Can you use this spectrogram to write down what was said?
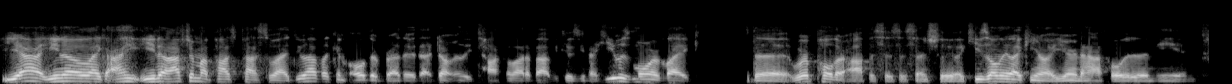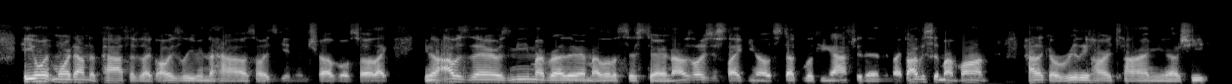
Yeah, you know, like I, you know, after my pops passed away, I do have like an older brother that I don't really talk a lot about because, you know, he was more of like, the we're polar opposites essentially. Like he's only like you know a year and a half older than me, and he went more down the path of like always leaving the house, always getting in trouble. So like you know I was there. It was me, my brother, and my little sister, and I was always just like you know stuck looking after them. And like obviously my mom had like a really hard time. You know she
